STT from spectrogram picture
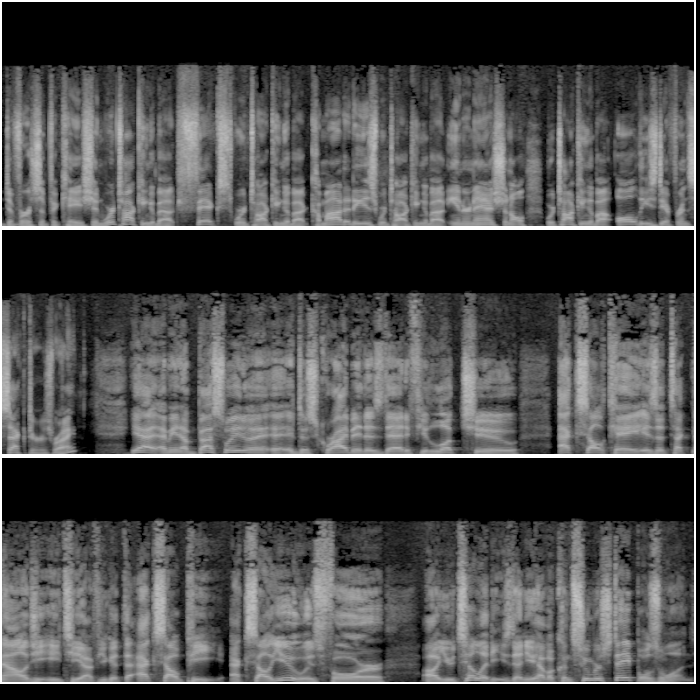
diversification. We're talking about fixed, we're talking about commodities, we're talking about international, we're talking about all these different sectors, right? Yeah, I mean, a best way to uh, describe it is that if you look to XLK is a technology ETF. You get the XLP. XLU is for uh, utilities. Then you have a consumer staples one.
